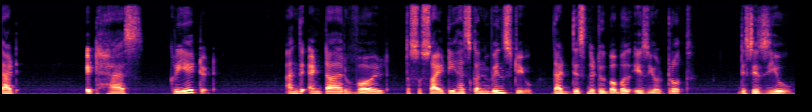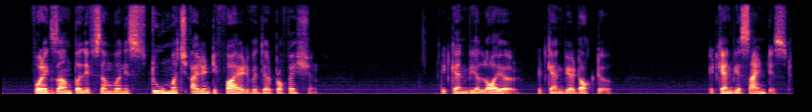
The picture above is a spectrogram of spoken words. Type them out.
that it has created. And the entire world, the society has convinced you that this little bubble is your truth. This is you. For example, if someone is too much identified with their profession, it can be a lawyer, it can be a doctor, it can be a scientist.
